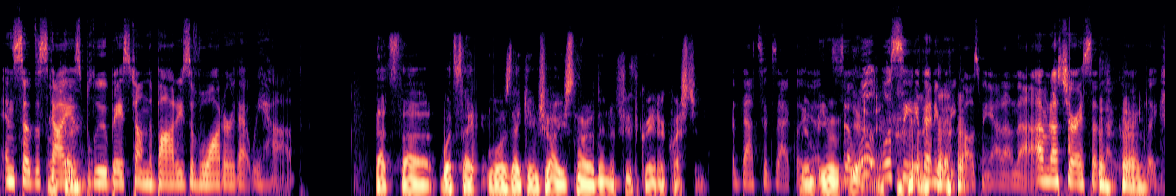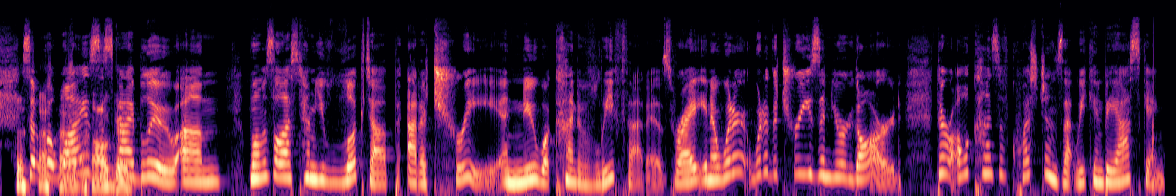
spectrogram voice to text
And so the sky okay. is blue based on the bodies of water that we have. That's the what's that? What was that game show? Are you smarter than a fifth grader? Question. That's exactly it. So yeah. we'll, we'll see if anybody calls me out on that. I'm not sure I said that correctly. So, but why is the sky good. blue? Um, when was the last time you looked up at a tree and knew what kind of leaf that is? Right? You know, what are what are the trees in your yard? There are all kinds of questions that we can be asking.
